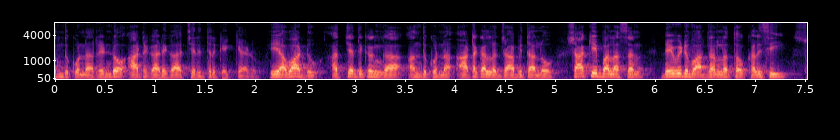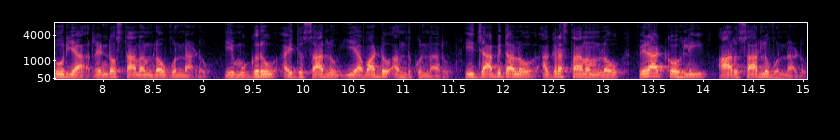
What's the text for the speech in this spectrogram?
అందుకున్న రెండో ఆటగాడిగా చరిత్రకెక్కాడు. ఈ అవార్డు అత్యధికంగా అందుకున్న ఆటగాళ్ళ జాబితాలో షాకీబ్ అల్ హసన్ డేవిడ్ వార్నర్లతో కలిసి సూర్య రెండో స్థానంలో ఉన్నాడు. ఈ ముగ్గురు ఐదు సార్లు ఈ అవార్డు అందుకున్నారు. ఈ జాబితాలో అగ్రస్థానంలో విరాట్ కోహ్లీ ఆరు సార్లు ఉన్నాడు.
